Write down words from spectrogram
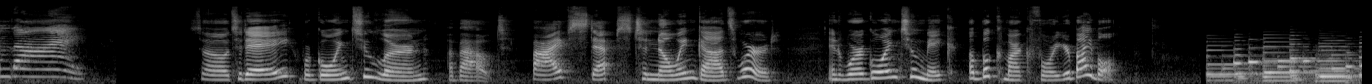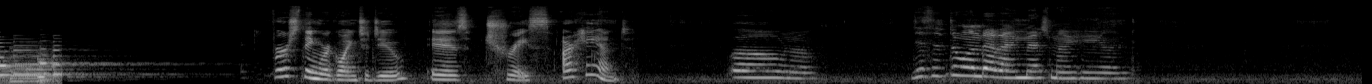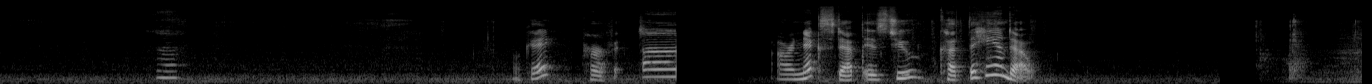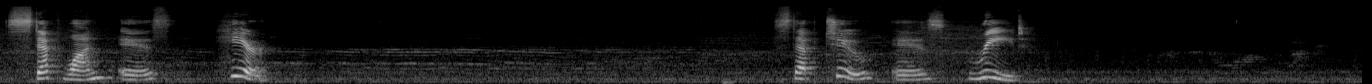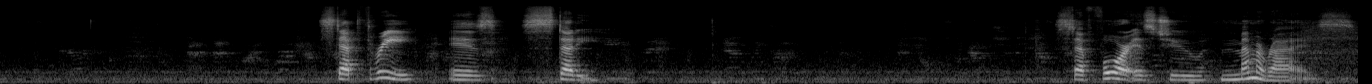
online. So today we're going to learn about five steps to knowing God's Word. And we're going to make a bookmark for your Bible. First thing we're going to do is trace our hand. Oh no. This is the one that I messed my hand. Huh. Okay, perfect. Uh, Our next step is to cut the hand out. Step one is hear. Step two is read. Step three is study. Step four is to memorize.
